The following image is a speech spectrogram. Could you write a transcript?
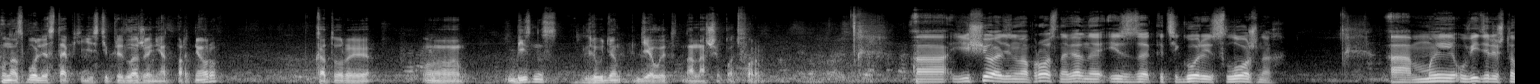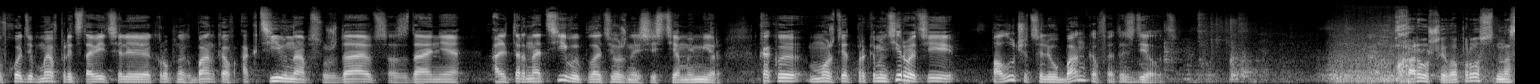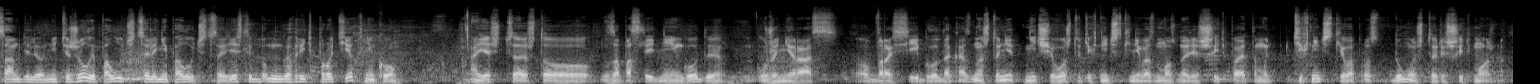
у нас более 150 предложений от партнеров, которые э, бизнес людям делает на нашей платформе. А, еще один вопрос, наверное, из категории сложных. А, мы увидели, что в ходе МЭФ представители крупных банков активно обсуждают создание альтернативы платежной системы МИР. Как вы можете это прокомментировать и получится ли у банков это сделать? Хороший вопрос. На самом деле он не тяжелый. Получится или не получится? Если говорить про технику, а я считаю, что за последние годы уже не раз в России было доказано, что нет ничего, что технически невозможно решить. Поэтому технический вопрос, думаю, что решить можно.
